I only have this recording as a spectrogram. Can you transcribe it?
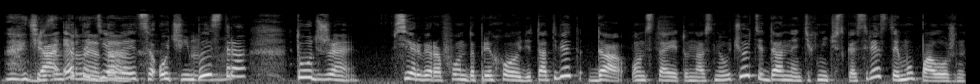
да. через да, интернет. это делается да. очень угу. быстро. Тут же в сервера фонда приходит ответ, да, он стоит у нас на учете, данное техническое средство ему положено.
